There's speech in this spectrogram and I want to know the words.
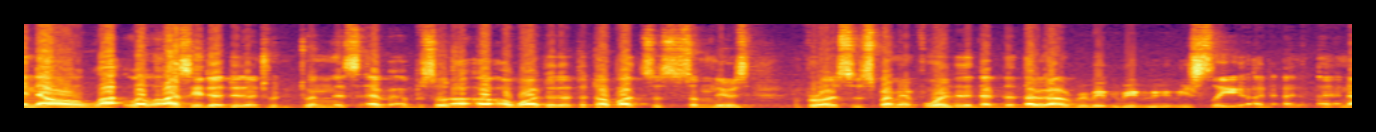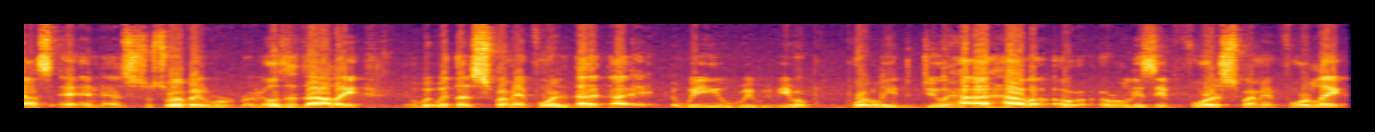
And now, lastly, to, to, to in this episode, I, I wanted to, talk about some news for us, uh, Spider-Man 4 that, that, that uh, re- recently uh, announced and, and sort of a reveals that like, with, the Spider-Man 4 that, that we, we, we reportedly do ha- have a, a, release for Spider-Man 4 like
